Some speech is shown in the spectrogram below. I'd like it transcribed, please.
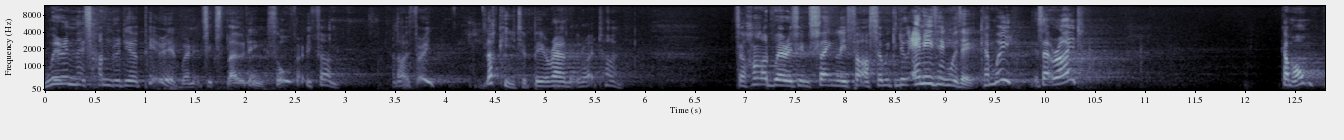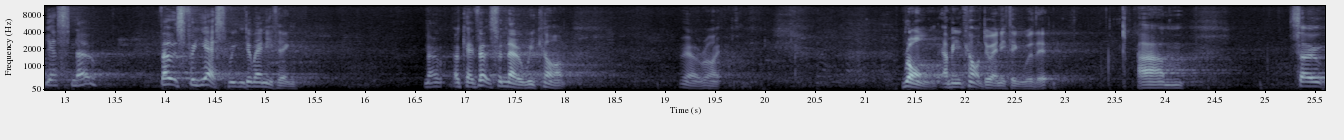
We're in this hundred-year period when it's exploding. It's all very fun. And I was very lucky to be around at the right time. So hardware is insanely fast, so we can do anything with it, can we? Is that right? Come on, yes, no? Votes for yes, we can do anything. No? Okay, votes for no, we can't. Yeah, right. Wrong. I mean, you can't do anything with it. Um, so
